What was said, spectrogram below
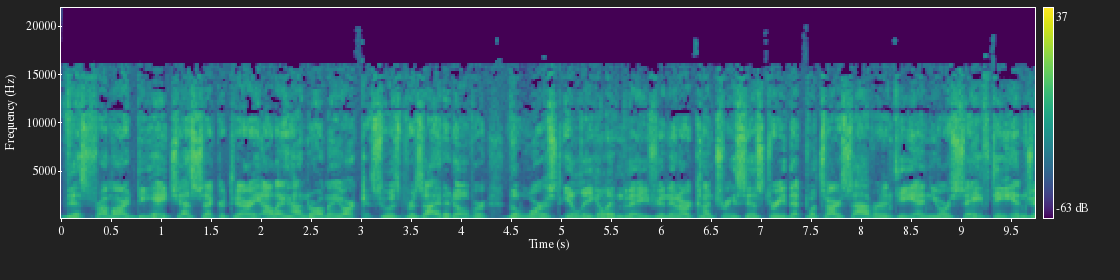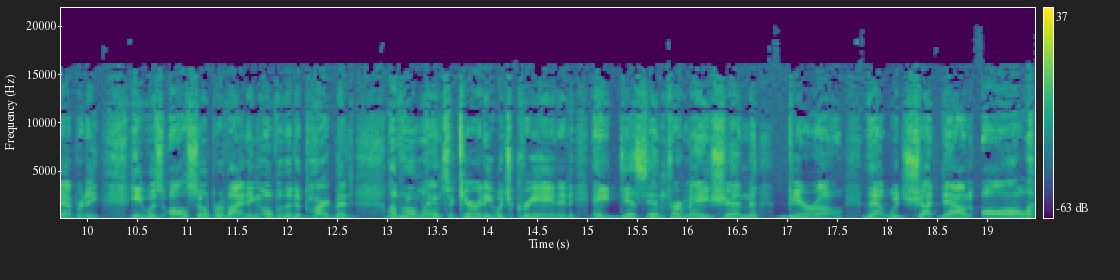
This from our DHS Secretary, Alejandro Mayorkas, who has presided over the worst illegal invasion in our country's history that puts our sovereignty and your safety in jeopardy. He was also providing over the Department of Homeland Security, which created a disinformation bureau that would shut down all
